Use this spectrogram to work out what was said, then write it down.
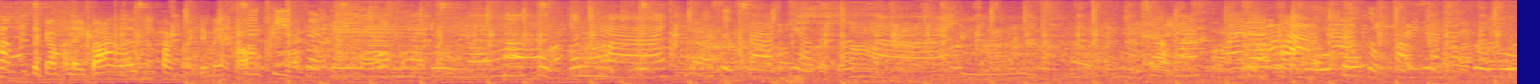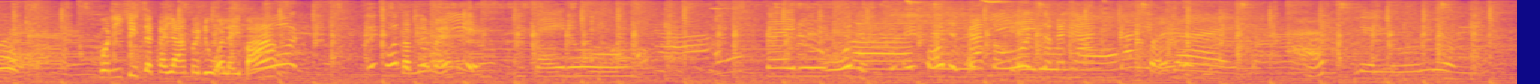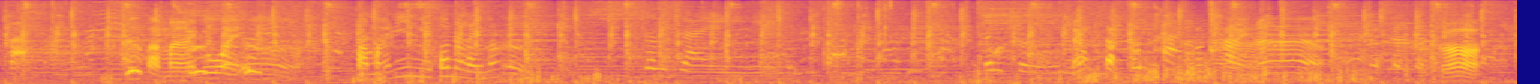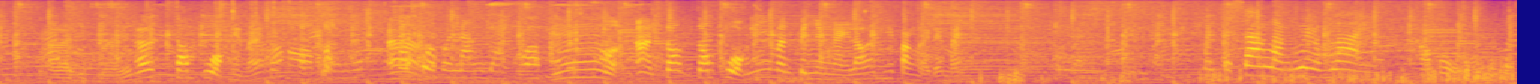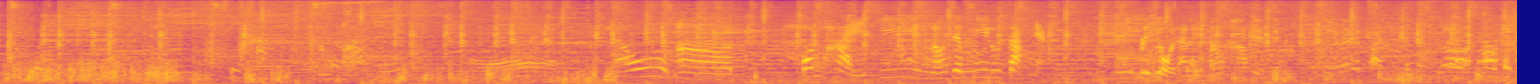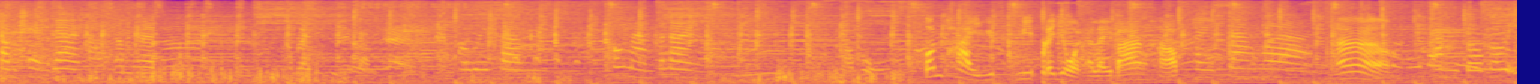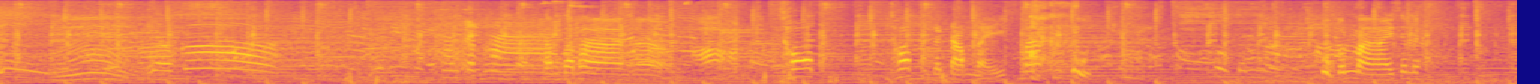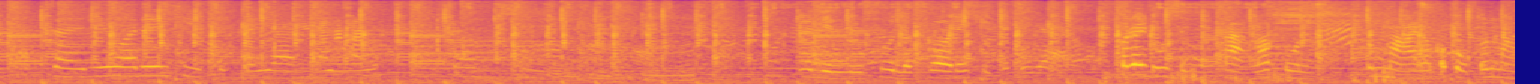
ทำกิจกรรมอะไรบ้างแล้วให้พี่ฟังหน่อยได้ไหมครับ มาขี่จักรยานมาดูน้องมาปลูกต้นไม้ มาศึกษาเกี่ยวกับต้นไม้หนูชอบมากเพราะว่าได้ความรู้คู่กับความสนุกด้วยวันนี้ขี่จักรยานไปดูอะไรบ้างจำได้ไหมไปดู ไปดูปลาไปดูน้องก็ได้เรียนรู้เรื่องป่าคือป่าไม้ด้วยเออ ป่าไม้นี่มีต้นอะไรบ้างเออต้นไทรต้นเฟิร์นแล้วจากต้นขาต้นไทรอ่าก็อะไรอีกไหมแล้วจอมปลวกเห็นไหมจอมปลวกอ่าต้นปวดพลังใหญ่อืมอ่าจอมจอมปลวกนี่มันเป็นยังไงเล่าให้พี่ฟังหน่อยได้ไหมมันจะสร้างรังด้วยน้ำลายครับผมสีขาวแล้วเอ่อ ต้นไผ่ที่น้องเจมมี่รู้จักเนี่ยมีประโยชน์อะไรบ้างครับเอาไปทำแพรได้ครับทำแทนทำอะไรที่ดีครับเอาไปทำห้องน้ำก็ได้ครับครับผมต้นไผ่มีมีประโยชน์อะไรบ้างครับใครสร้างบ้านอ่าทำโต๊ะเก้าอี้อืมแล้วก็ทำสะพานทำสะพานอ่าชอบชอบกิจกรรมไหนมากที่สุดปลูกต้นไม้ ปลูกต้นไม้ใช่ไหมใจที่ว่าได้ขี่จักรยานเยอะชอบขี่ได้เรียนรู้พืชแล้วก็ได้ขี่จักรยานก็ได้ดูสิ่งต่างๆรอบตัวต้นไม้แล้วก็ปลูกต้นไม้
